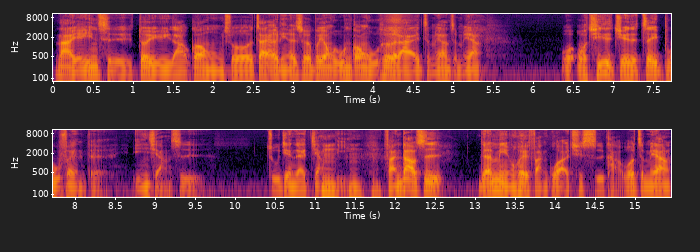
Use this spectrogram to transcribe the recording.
那也因此，对于老共说在二零二四不用文攻武吓来怎么样怎么样，我我其实觉得这一部分的影响是逐渐在降低，反倒是人民会反过来去思考，我怎么样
